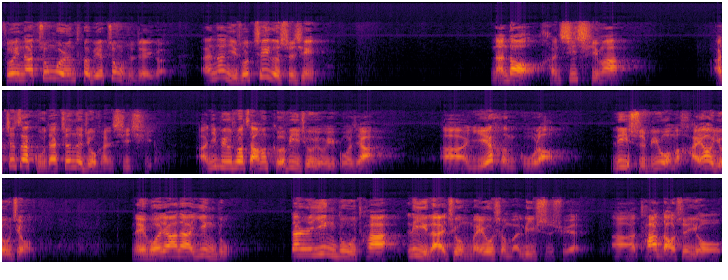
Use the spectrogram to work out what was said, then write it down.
所以呢，中国人特别重视这个。哎，那你说这个事情，难道很稀奇吗？啊，这在古代真的就很稀奇啊！你比如说，咱们隔壁就有一国家，啊，也很古老，历史比我们还要悠久。哪国家呢？印度。但是印度它历来就没有什么历史学啊，它倒是有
